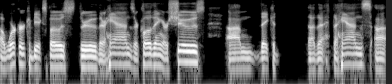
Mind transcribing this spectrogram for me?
a, a, worker could be exposed through their hands or clothing or shoes. Um, they could, uh, the, the hands uh,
